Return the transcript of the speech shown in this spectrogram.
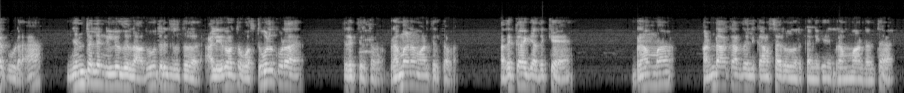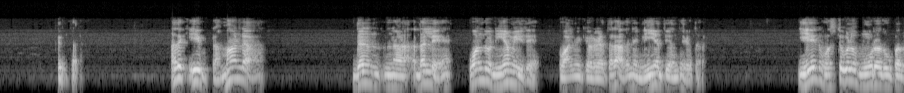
ಕೂಡ ನಿಂತಲ್ಲೇ ನಿಲ್ಲುವುದಿಲ್ಲ, ಅದು ತಿರುಗಿಸುತ್ತದೆ. ಅಲ್ಲಿ ಇರುವಂತ ವಸ್ತುಗಳು ಕೂಡ ತಿರುಗ್ತಿರ್ತಾವ, ಭ್ರಮಣ ಮಾಡ್ತಿರ್ತಾವ. ಅದಕ್ಕಾಗಿ ಅದಕ್ಕೆ ಬ್ರಹ್ಮ ಅಂಡಾಕಾರದಲ್ಲಿ ಕಾಣಿಸ್ತಾ ಇರೋದ್ರ ಕಣ್ಣಿಗೆ ಬ್ರಹ್ಮಾಂಡ ಅಂತ ಕರೀತಾರೆ ಅದಕ್ಕೆ ಈ ಬ್ರಹ್ಮಾಂಡ ದಲ್ಲಿ ಒಂದು ನಿಯಮ ಇದೆ. ವಾಲ್ಮೀಕಿ ಅವರು ಹೇಳ್ತಾರೆ, ಅದನ್ನೇ ನಿಯತಿ ಅಂತ ಹೇಳ್ತಾರೆ. ಏನು ವಸ್ತುಗಳು ಮೂರು ರೂಪದ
